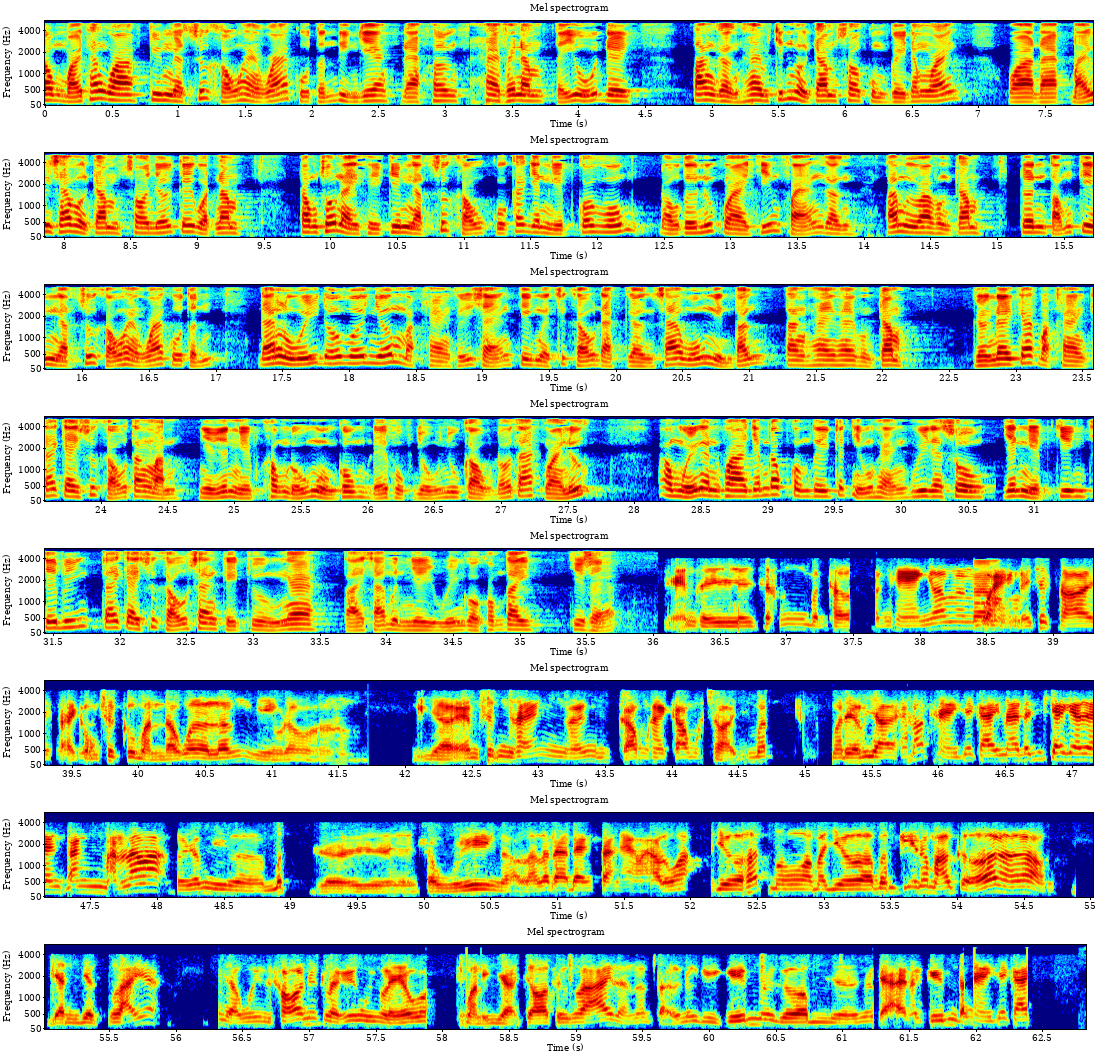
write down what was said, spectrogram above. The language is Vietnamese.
Trong 7 tháng qua, kim ngạch xuất khẩu hàng hóa của tỉnh Tiền Giang đạt hơn 2,5 tỷ USD, tăng gần 29% so cùng kỳ năm ngoái và đạt 76% so với kế hoạch năm. Trong số này thì kim ngạch xuất khẩu của các doanh nghiệp có vốn đầu tư nước ngoài chiếm khoảng gần 83% trên tổng kim ngạch xuất khẩu hàng hóa của tỉnh. Đáng lưu ý đối với nhóm mặt hàng thủy sản, kim ngạch xuất khẩu đạt gần 64.000 tấn, tăng 22%. Gần đây các mặt hàng trái cây xuất khẩu tăng mạnh, nhiều doanh nghiệp không đủ nguồn cung để phục vụ nhu cầu đối tác ngoài nước. Ông Nguyễn Anh Khoa, giám đốc công ty trách nhiệm hữu hạn Vinaso, doanh nghiệp chuyên chế biến trái cây xuất khẩu sang thị trường Nga tại xã Bình Nhì, huyện Gò Công Tây, chia sẻ. Em thì sức bình thường, bằng hàng lắm, nó có hàng để sức thôi. Tại công sức của mình đâu có lớn nhiều đâu mà. Giờ em sức tháng khoảng công hai công sợi với mít mà điều bây giờ hết hàng trái cây nay đến trái cây đang tăng mạnh lắm á rồi giống như là mít rồi sầu riêng rồi là nó đang đang tăng hào hào luôn á vừa hết mùa mà vừa bên kia nó mở cửa nữa không giành giật lấy á giờ nguyên khó nhất là cái nguyên liệu. Mà hiện giờ cho thương lái là nó tự nó đi kiếm, nó gom, nó chạy, nó kiếm. Hàng trái cây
